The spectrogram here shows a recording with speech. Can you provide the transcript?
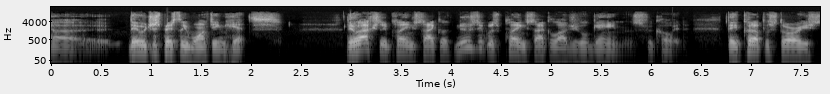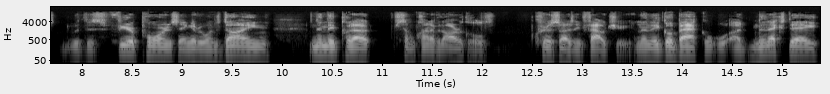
uh, they were just basically wanting hits. They were actually playing psycho. Newsweek was playing psychological games for COVID. They put up a story with this fear porn saying everyone's dying, and then they put out some kind of an article criticizing Fauci, and then they go back uh, the next day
